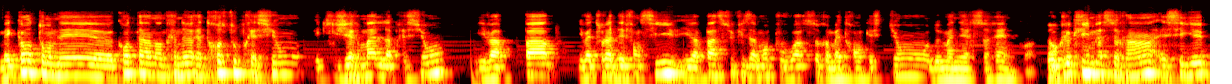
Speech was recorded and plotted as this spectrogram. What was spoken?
Mais quand, on est, euh, quand un entraîneur est trop sous pression et qui gère mal la pression, il va pas il va être sur la défensive, il va pas suffisamment pouvoir se remettre en question de manière sereine. Donc le climat serein, essayer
